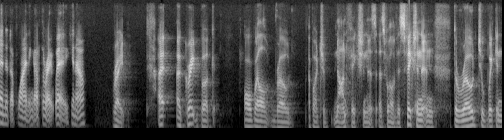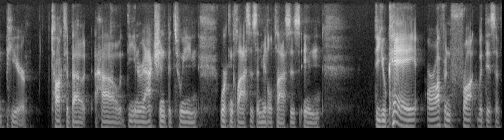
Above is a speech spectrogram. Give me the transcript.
ended up lining up the right way, you know? Right. I, a great book, Orwell wrote a bunch of nonfiction as, as well as fiction, and The Road to Wigan Pier talks about how the interaction between working classes and middle classes in the UK are often fraught with this of,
